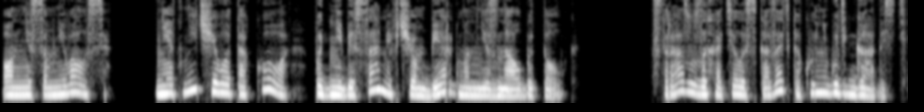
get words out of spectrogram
он не сомневался. Нет ничего такого под небесами, в чем Бергман не знал бы толк. Сразу захотелось сказать какую-нибудь гадость,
